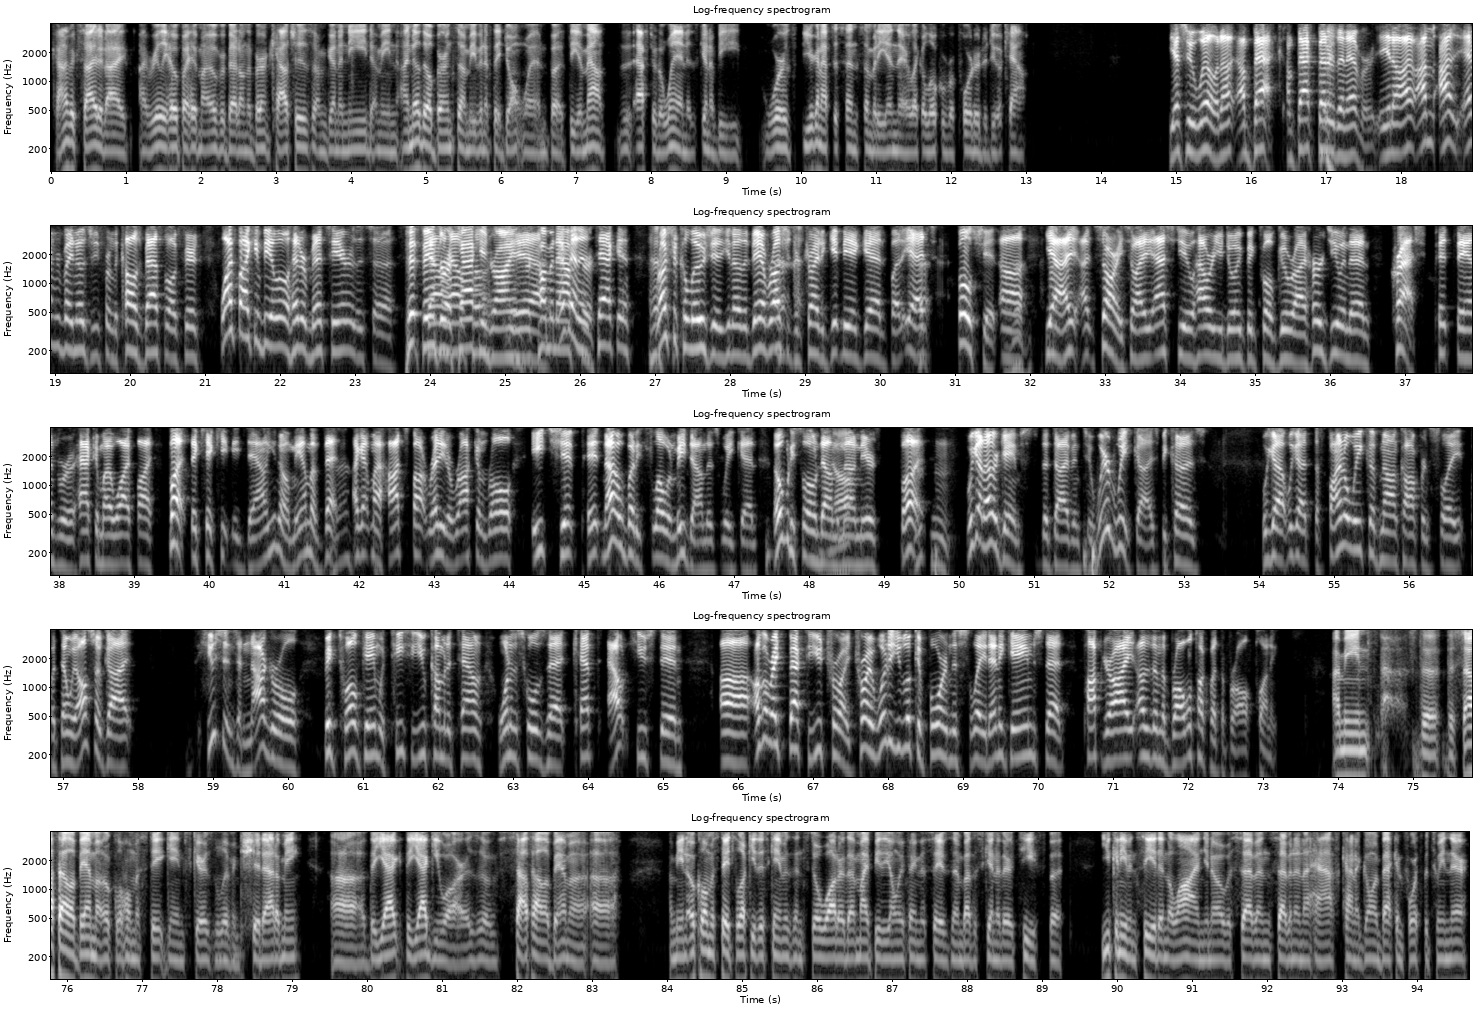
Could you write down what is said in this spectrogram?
kind of excited. I I really hope I hit my overbet on the burnt couches. I'm going to need I mean, I know they'll burn some even if they don't win, but the amount after the win is going to be worth you're going to have to send somebody in there like a local reporter to do a count. Yes, we will, and I, I'm back. I'm back better than ever. You know, I, I'm. I everybody knows you from the college basketball experience. Wi-Fi can be a little hit or miss here. This uh, Pitt fans are attacking huh? Ryan. They're coming They've been attacking Russia collusion. You know, the damn Russians are trying to get me again. But yeah, it's bullshit. Uh, yeah, I, I sorry. So I asked you, how are you doing, Big Twelve Guru? I heard you, and then crash. Pitt fans were hacking my Wi-Fi, but they can't keep me down. You know me, I'm a vet. Yeah. I got my hotspot ready to rock and roll. Eat shit, Pitt. Nobody's slowing me down this weekend. Nobody's slowing down the Mountaineers. But Mm. we got other games to dive into. Weird week, guys, because we got we got the final week of non-conference slate, but then we also got Houston's inaugural Big 12 game with TCU coming to town, one of the schools that kept out Houston. Uh, I'll go right back to you, Troy. Troy, what are you looking for in this slate? Any games that pop your eye other than the brawl? We'll talk about the brawl plenty. I mean, the the South Alabama Oklahoma State game scares the living mm-hmm. shit out of me. Uh, the Yag the Jaguars of South Alabama. Uh, I mean, Oklahoma State's lucky this game is in Stillwater. That might be the only thing that saves them by the skin of their teeth. But you can even see it in the line. You know, it was seven, seven and a half, kind of going back and forth between there.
